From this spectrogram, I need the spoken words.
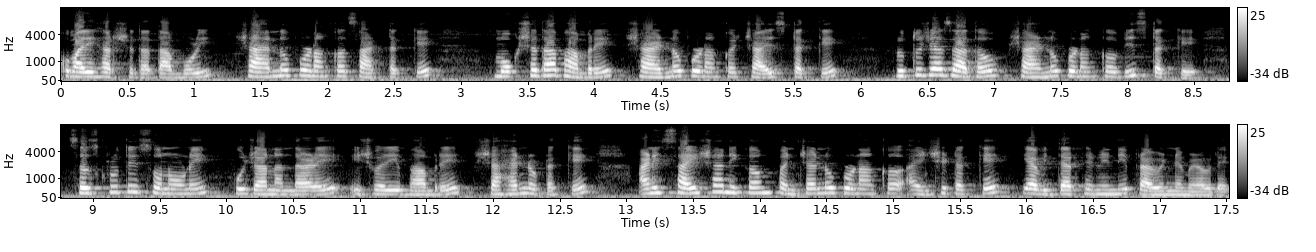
कुमारी हर्षदा तांबोळी शहाण्णव पूर्णांक साठ टक्के मोक्षदा भांबरे शहाण्णव पूर्णांक चाळीस टक्के ऋतुजा जाधव शहाण्णव पूर्णांक वीस टक्के संस्कृती सोनवणे पूजा नंदाळे ईश्वरी भांबरे शहाण्णव टक्के आणि साईशा निकम पंच्याण्णव पूर्णांक ऐंशी टक्के या विद्यार्थिनींनी प्रावीण्य मिळवले.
